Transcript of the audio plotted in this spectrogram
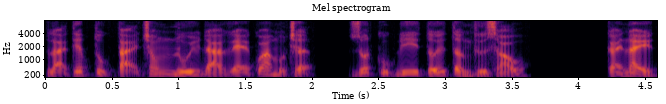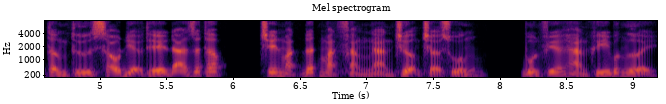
lại tiếp tục tại trong núi đá ghé qua một trận, rốt cục đi tới tầng thứ 6. Cái này tầng thứ 6 địa thế đã rất thấp, trên mặt đất mặt phẳng ngàn trượng trở xuống, bốn phía hàn khí bức người,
